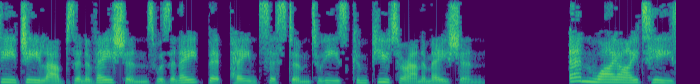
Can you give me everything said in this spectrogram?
CG Lab's innovations was an 8-bit paint system to ease computer animation. NYIT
